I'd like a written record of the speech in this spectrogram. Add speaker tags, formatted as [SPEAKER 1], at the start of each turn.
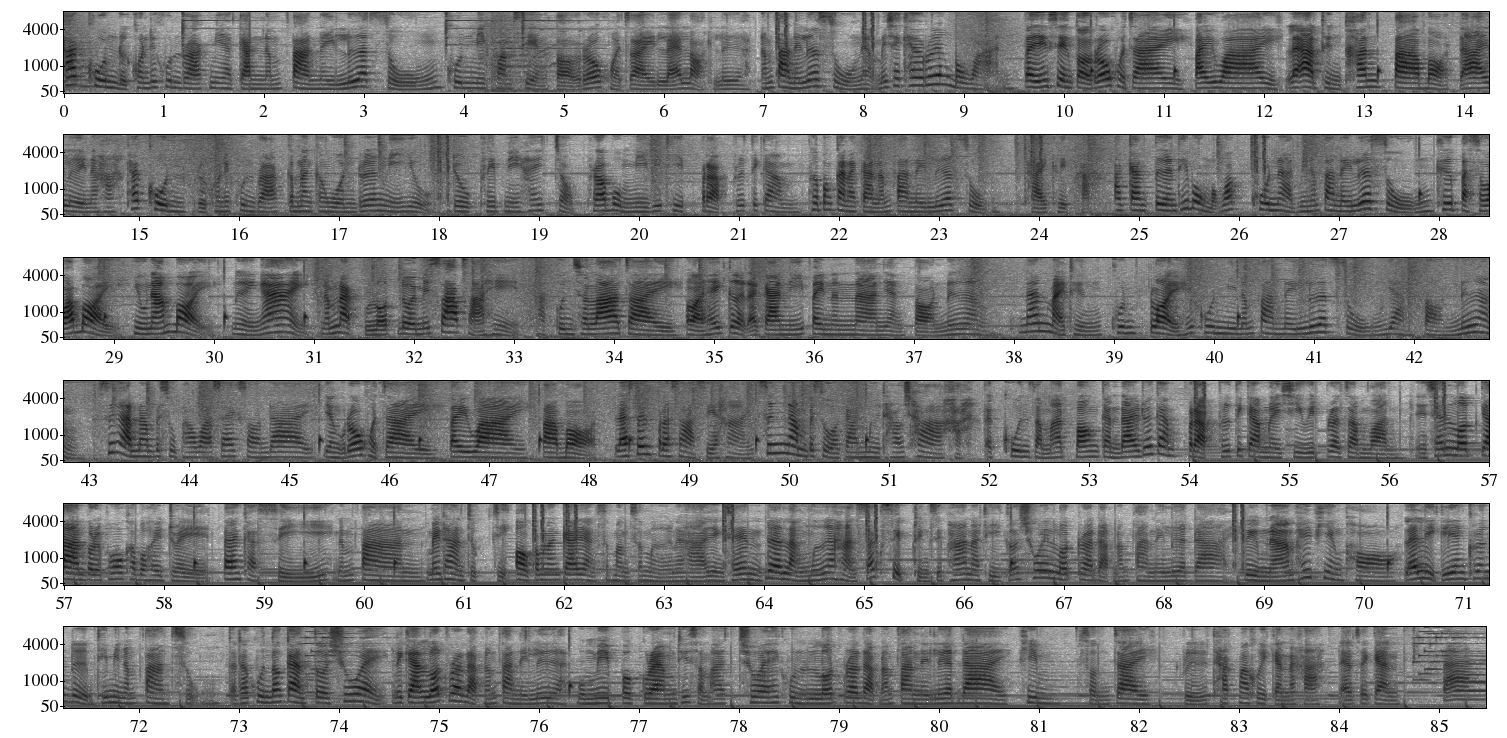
[SPEAKER 1] ถ้าคุณหรือคนที่คุณรักมีอาการน้ำตาลในเลือดสูง คุณมีความเสี่ยงต่อโรคหัวใจและหลอดเลือด น้ำตาลในเลือดสูงเนี่ยไม่ใช่แค่เรื่องเบาหวาน แต่ยังเสี่ยงต่อโรคหัวใจไตวาย และอาจถึงขั้นตาบอดได้เลยนะคะ ถ้าคุณหรือคนที่คุณรักกำลังกังวลเรื่องนี้อยู่ ดูคลิปนี้ให้จบ เพราะบุ๋มมีวิธีปรับพฤติกรรม เพื่อป้องกันอาการน้ำตาลในเลือดสูง ท้ายคลิปค่ะ อาการเตือนที่บ่งบอกว่าคุณอาจมีน้ำตาลในเลือดสูง คือปัสสาวะบ่อย หิวน้ำบ่อย เหนื่อยง่าย น้ำหนักลดโดยไม่ทราบสาเหตุ หากคุณชะล่าใจ ปล่อยให้เกิดอาการนี้ไปนานๆอย่างต่อเนื่องนั่นหมายถึงคุณปล่อยให้คุณมีน้ำตาลในเลือดสูงอย่างต่อเนื่อง ซึ่งอาจนำไปสู่ภาวะแทรกซ้อนได้ อย่างโรคหัวใจ ไตวาย ตาบอด และเส้นประสาทเสียหาย ซึ่งนำไปสู่อาการมือเท้าชาค่ะ แต่คุณสามารถป้องกันได้ด้วยการปรับพฤติกรรมในชีวิตประจำวัน อย่างเช่น ลดการบริโภคคาร์โบไฮเดรตแป้งขัดสี น้ำตาล ไม่ทานจุกจิก ออกกำลังกายอย่างสม่ำเสมอนะคะ อย่างเช่น เดินหลังมื้ออาหารสัก 10-15 นาที ก็ช่วยลดระดับน้ำตาลในเลือดได้ ดื่มน้ำให้เพียงพอ และหลีกเลี่ยงเครื่องดื่มที่มีน้ำตาลสูง แต่ถ้าคุณต้องการตัวช่วยในการลดระดับน้ำตาลในเลือดผมมีโปรแกรมที่สามารถช่วยให้คุณลดระดับน้ำตาลในเลือดได้ พิมพ์สนใจ หรือทักมาคุยกันนะคะ แล้วเจอกันบาย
